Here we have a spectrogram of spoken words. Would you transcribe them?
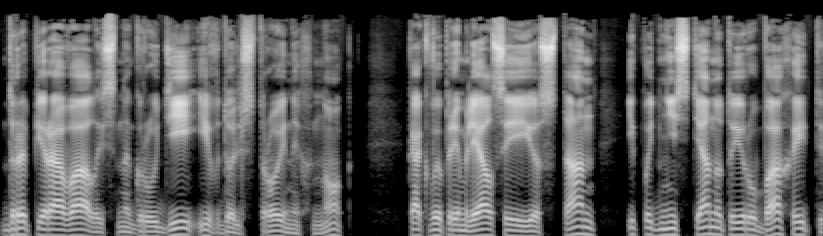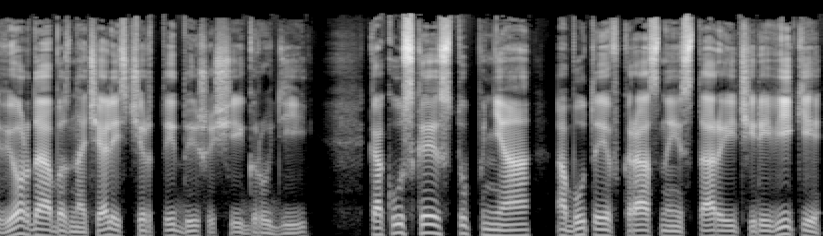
драпировалась на груди и вдоль стройных ног, как выпрямлялся ее стан, и под нестянутой рубахой твердо обозначались черты дышащей груди, как узкая ступня обутая в красные старые черевики,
